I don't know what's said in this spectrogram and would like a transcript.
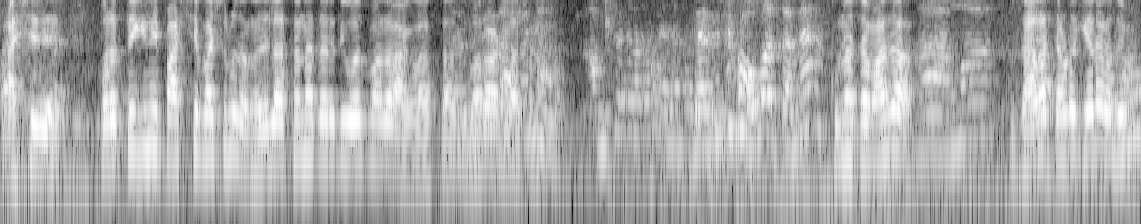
पाचशे प्रत्येकीने पाचशे पाचशे रुपये दिला असता ना तर दिवस माझा भागला असता. बरं वाटलं असं मला. कुणाचा? माझा? झाला तेवढं केलं का तुम्ही?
